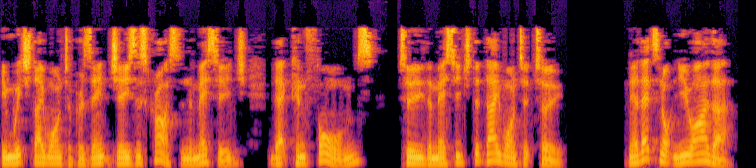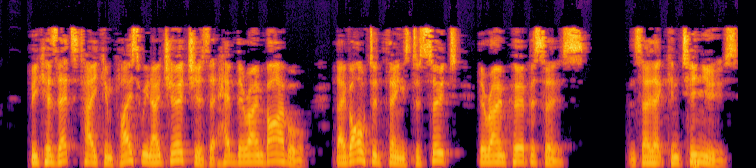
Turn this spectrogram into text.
in which they want to present Jesus Christ and the message that conforms to the message that they want it to. Now that's not new either, because that's taken place. We know churches that have their own Bible. They've altered things to suit their own purposes. And so that continues.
